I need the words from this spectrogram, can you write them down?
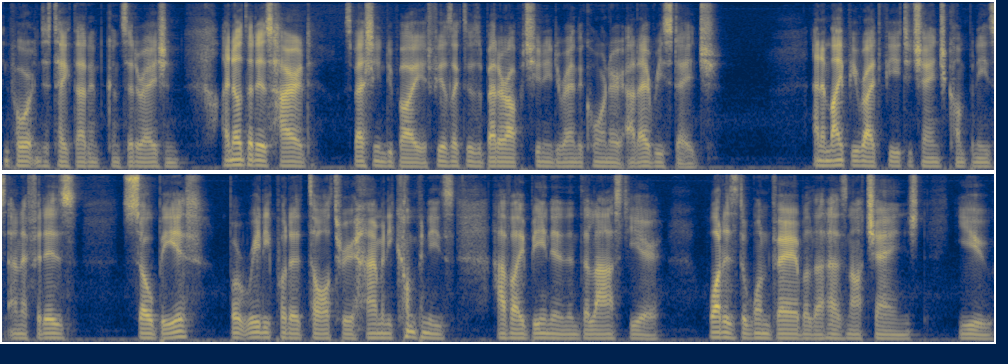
important to take that into consideration. I know that is hard, especially in Dubai. It feels like there's a better opportunity around the corner at every stage. And it might be right for you to change companies. And if it is, so be it. But really put a thought through how many companies have I been in in the last year? What is the one variable that has not changed? You.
